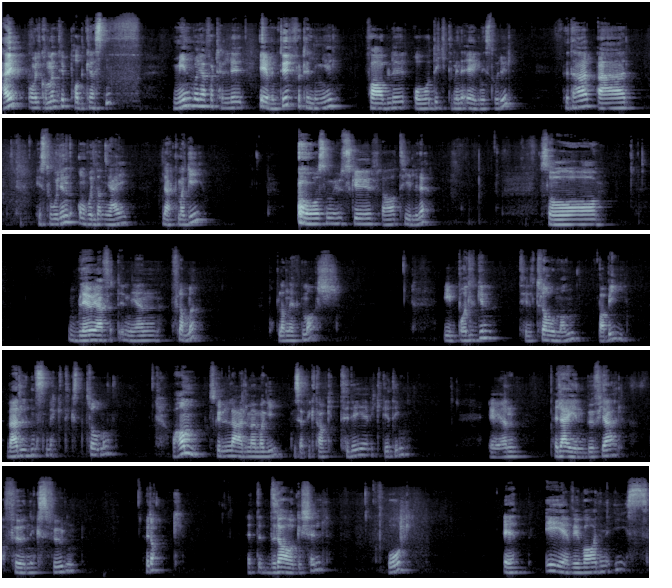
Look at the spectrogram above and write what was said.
Hei, og velkommen til podkasten min hvor jeg forteller eventyr, fortellinger, fabler og dikter mine egne historier. Dette her er historien om hvordan jeg lærte magi, og som vi husker fra tidligere, så ble jo jeg født inn i en flamme på planeten Mars. I borgen til trollmannen Babi, verdens mektigste trollmann. Og han skulle lære meg magi hvis jeg fikk tak i tre viktige ting. En regnbuefjær av føniksfuglen, rock, et drageskjell og et evigvarende is.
